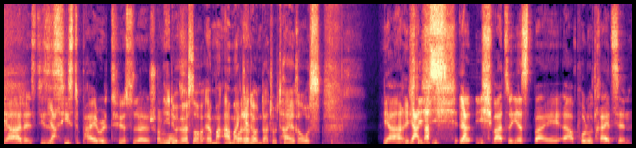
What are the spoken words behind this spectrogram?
Ja, da ist dieses Ja. He's the Pirate, hörst du da schon Nee, raus. du hörst auch Arma- Armageddon da total raus. Ja, richtig. Ja, das- ich, ja. Äh, ich war zuerst bei äh, Apollo 13.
